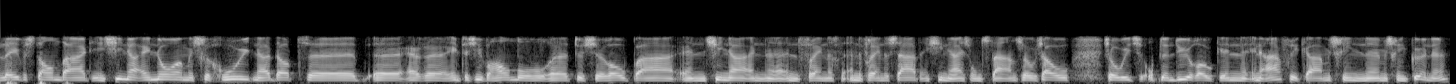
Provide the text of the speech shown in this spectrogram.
levensstandaard in China enorm is gegroeid nadat er intensieve handel tussen Europa en China en, en, Verenigde, en de Verenigde Staten en China is ontstaan. Zo zou zoiets op den duur ook in, in Afrika misschien, misschien kunnen.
